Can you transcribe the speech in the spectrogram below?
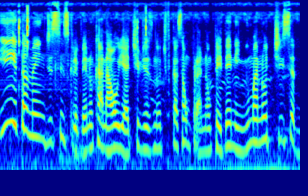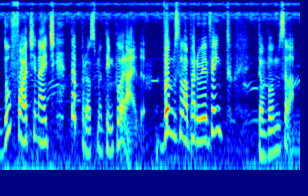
e também de se inscrever no canal e ative as notificações para não perder nenhuma notícia do Fortnite da próxima temporada. Vamos lá para o evento? Então vamos lá.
